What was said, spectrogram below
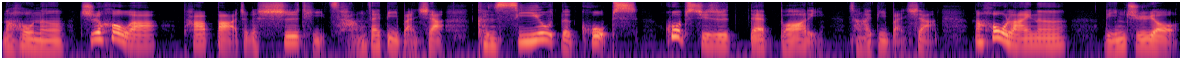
然后呢，之后啊，他把这个尸体藏在地板下，concealed the corpse。corpse 其实 dead body，藏在地板下。那后来呢，邻居哦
